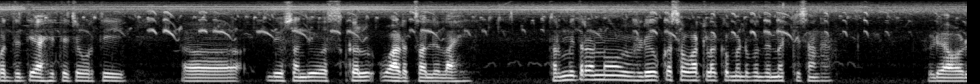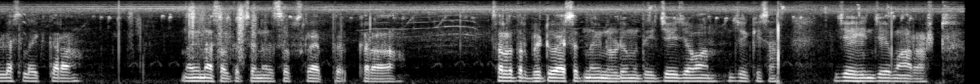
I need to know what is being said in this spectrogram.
पद्धती आहेत त्याच्यावरती दिवसांदिवस कल वाढत चाललेला आहे. तर मित्रांनो व्हिडिओ कसा वाटला कमेंटमध्ये नक्की सांगा. व्हिडिओ आवडल्यास लाईक करा. नवीन असाल तर चॅनल सबस्क्राईब करा. चला तर भेटूया अशाच नवीन व्हिडिओमध्ये. जय जवान जय किसान. जय हिंद जय महाराष्ट्र.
